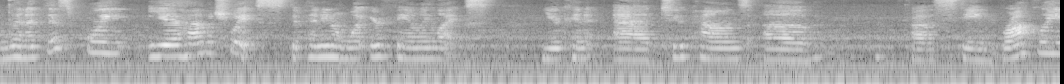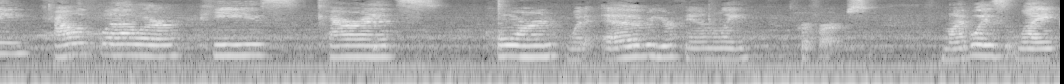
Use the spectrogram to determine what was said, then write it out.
And then at this point, you have a choice depending on what your family likes. You can add two pounds of uh, steamed broccoli, cauliflower, peas, carrots, corn, whatever your family prefers. My boys like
